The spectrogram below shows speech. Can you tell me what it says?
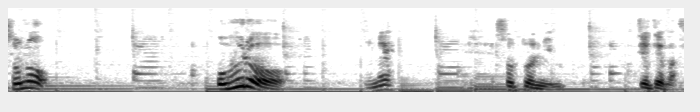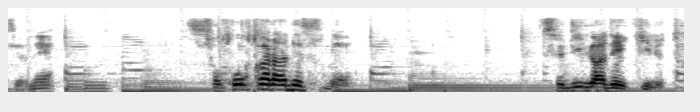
そのお風呂にね、外に出てますよね。そこからですね、釣りができると。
